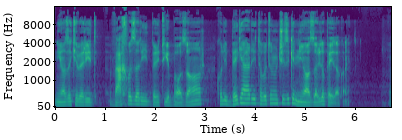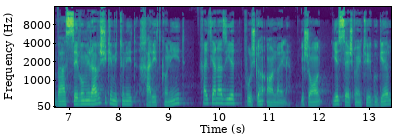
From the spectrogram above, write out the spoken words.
نیازه که برید وقت بذارید برید توی بازار کلی بگردید تا بتونید اون چیزی که نیاز دارید رو پیدا کنید. و سومین روشی که می‌تونید خرید کنید خرید کردن از یه فروشگاه آنلاینه. که شما یه search کنید توی گوگل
